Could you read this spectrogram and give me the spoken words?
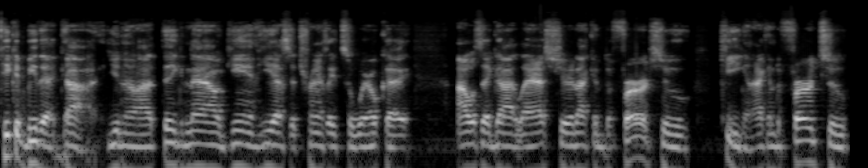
He could be that guy. You know, I think now again he has to translate to where okay, I was that guy last year, and I can defer to Keegan. I can defer to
